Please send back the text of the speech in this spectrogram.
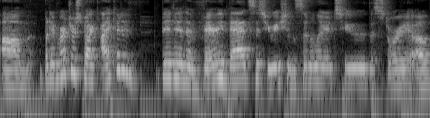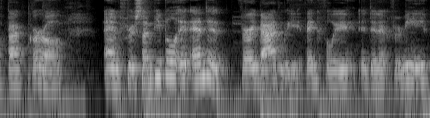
Um, but in retrospect, I could have been in a very bad situation similar to the story of that girl. And for some people, it ended very badly. Thankfully, it didn't for me.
